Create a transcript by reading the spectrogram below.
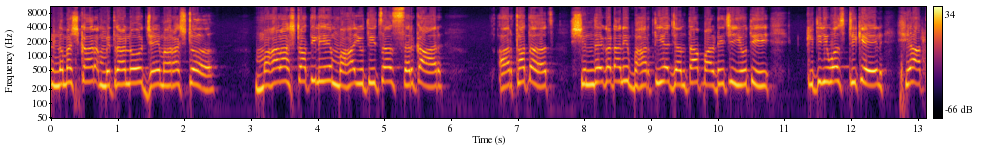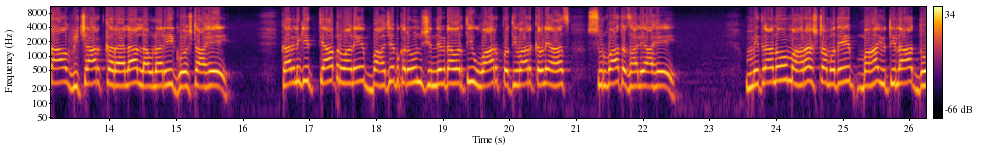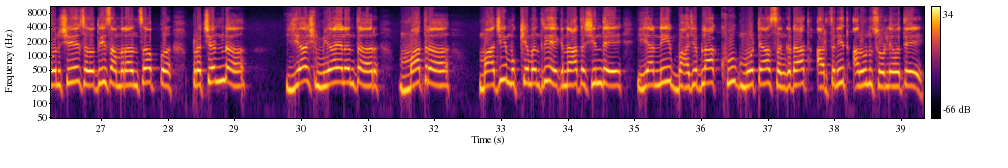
नमस्कार मित्रांनो जय महाराष्ट्र. महाराष्ट्रातील हे महायुतीचं सरकार अर्थातच शिंदे गट आणि भारतीय जनता पार्टीची युती किती दिवस टिकेल हे आता विचार करायला लावणारी गोष्ट आहे. कारण की त्याप्रमाणे भाजपकडून शिंदे गटावरती वार प्रतिवार करण्यास सुरुवात झाली आहे. मित्रांनो महाराष्ट्रामध्ये महायुतीला दोनशे सदतीस आमदारांचं प्र प्रचंड यश मिळाल्यानंतर मात्र माजी मुख्यमंत्री एकनाथ शिंदे यांनी भाजपला खूप मोठ्या संकटात अडचणीत आणून सोडले होते.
